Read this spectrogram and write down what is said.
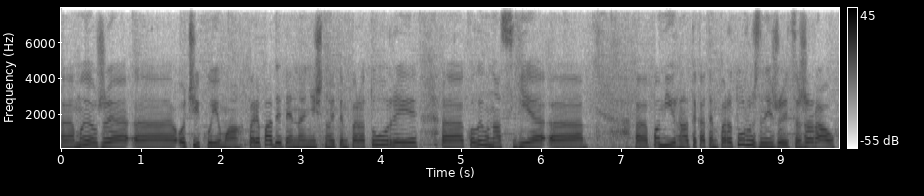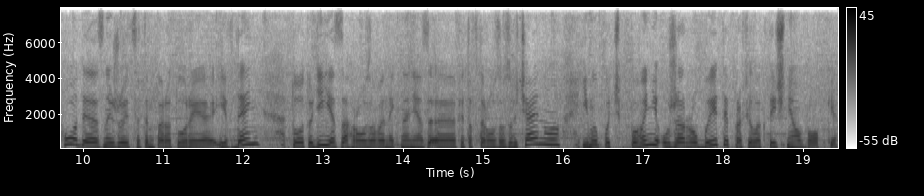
е, ми вже е, очікуємо перепади денно-нічної температури, коли у нас є помірна така температура, знижується жара уходить, знижуються температури і в день, то тоді є загроза виникнення фітофторозу звичайного, і ми повинні вже робити профілактичні обробки.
